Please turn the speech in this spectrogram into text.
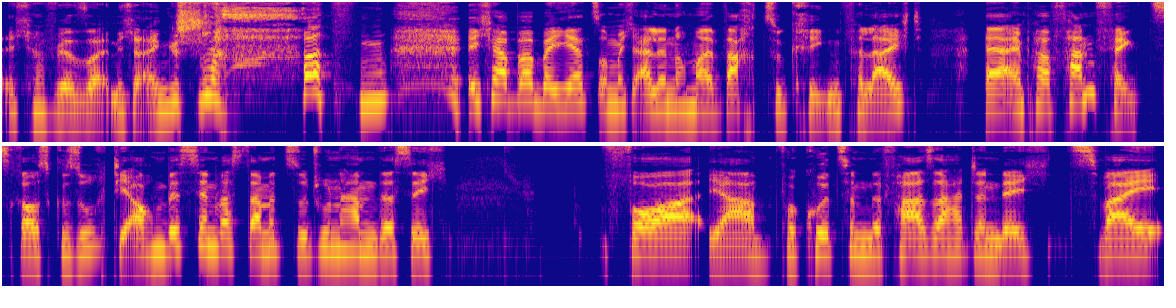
ich hoffe, ihr seid nicht eingeschlafen. Ich habe aber jetzt, um mich alle nochmal wach zu kriegen vielleicht, äh, ein paar Fun Facts rausgesucht, die auch ein bisschen was damit zu tun haben, dass ich vor, ja, vor kurzem eine Phase hatte, in der ich zwei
